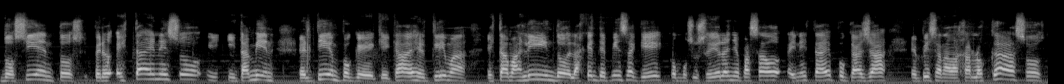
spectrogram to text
200, pero está en eso y, también el tiempo, que, cada vez el clima está más lindo, la gente piensa que como sucedió el año pasado, en esta época ya empiezan a bajar los casos,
